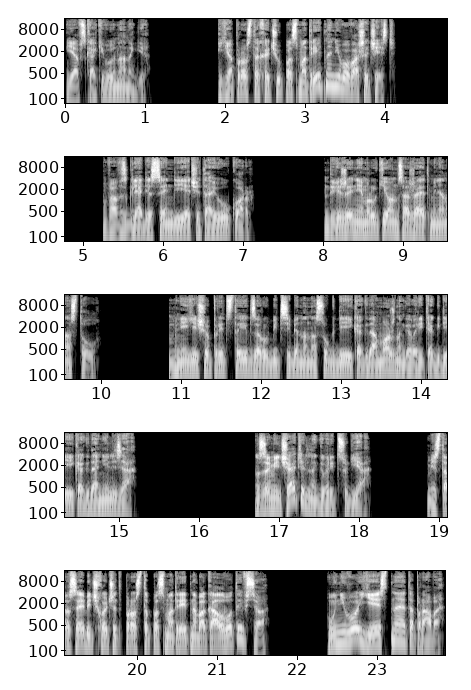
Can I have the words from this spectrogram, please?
Я вскакиваю на ноги. «Я просто хочу посмотреть на него, Ваша честь!» Во взгляде Сэнди я читаю укор. Движением руки он сажает меня на стул. Мне еще предстоит зарубить себе на носу, где и когда можно говорить, а где и когда нельзя. «Замечательно», — говорит судья. «Мистер Сэбич хочет просто посмотреть на бокал, вот и все. У него есть на это право.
